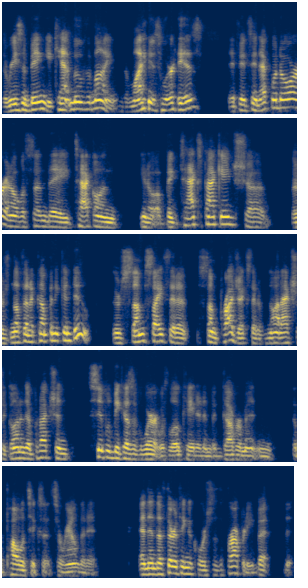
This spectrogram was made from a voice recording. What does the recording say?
The reason being, you can't move the mine. The mine is where it is. If it's in Ecuador and all of a sudden they tack on, you know, a big tax package, uh, there's nothing a company can do. There's some sites that have some projects that have not actually gone into production simply because of where it was located and the government and the politics that surrounded it. And then the third thing, of course, is the property. But th-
